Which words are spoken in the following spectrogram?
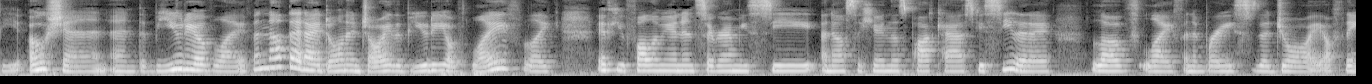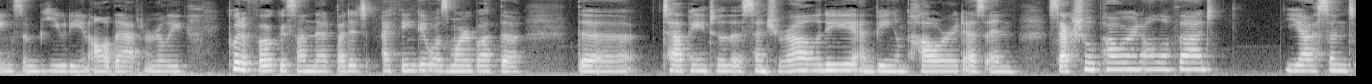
the ocean and the beauty of life. And not that I don't enjoy the beauty of life. Like, if you follow me on Instagram, you see, and also here in this podcast, you see that I love life and embrace the joy of things and beauty and all that and really put a focus on that. But it, I think it was more about the, the, tapping into the sensuality and being empowered as in sexual power and all of that Yes, and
